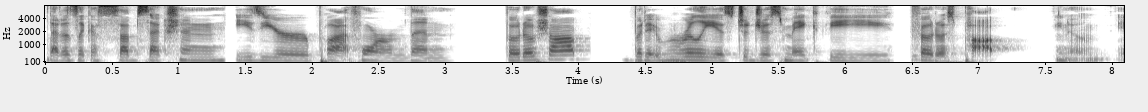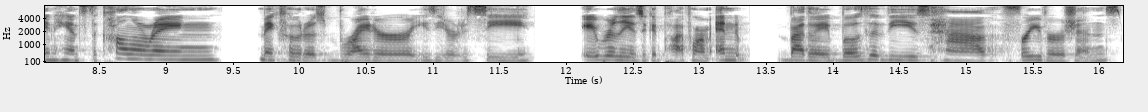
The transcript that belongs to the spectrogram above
That is like a subsection easier platform than Photoshop but it really is to just make the photos pop, you know, enhance the coloring, make photos brighter, easier to see. It really is a good platform. And by the way, both of these have free versions.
